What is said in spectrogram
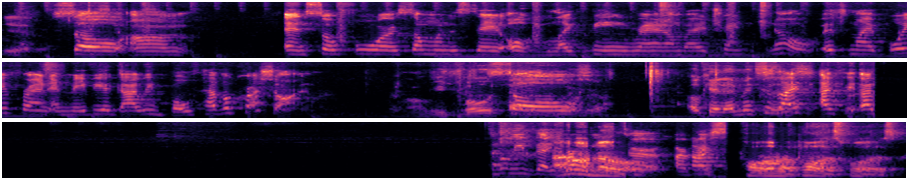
Yeah. So, um, and so for someone to say, "Oh, you like being ran on by a train," no, it's my boyfriend and maybe a guy we both have a crush on. We both So- have a question. Okay, that makes sense. Because sense. I, I, thi- I believe that I don't know. Are, are pause, pause, pause.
